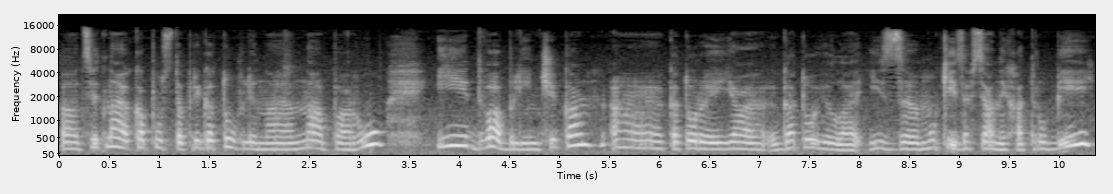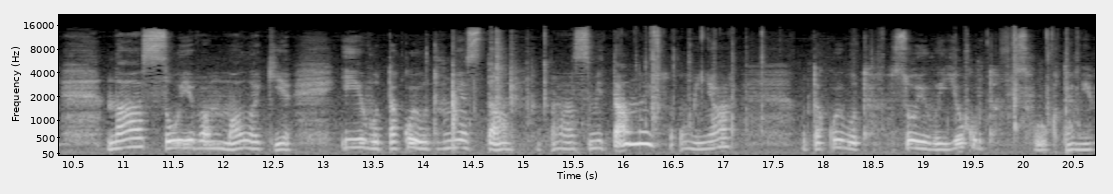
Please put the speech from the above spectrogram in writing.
А, цветная капуста, приготовленная на пару. И два блинчика, а, которые я готовила из муки из овсяных отрубей на соевом молоке. И вот такой вот вместо а, сметаны у меня вот такой вот соевый йогурт с фруктами.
